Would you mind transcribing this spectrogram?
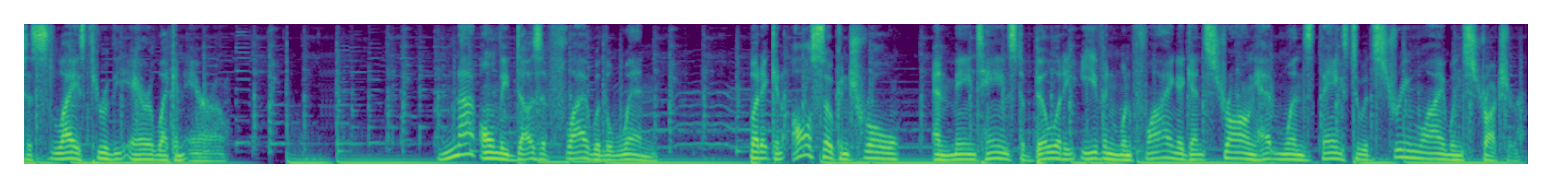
to slice through the air like an arrow. Not only does it fly with the wind, but it can also control and maintain stability even when flying against strong headwinds thanks to its streamlined wing structure.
